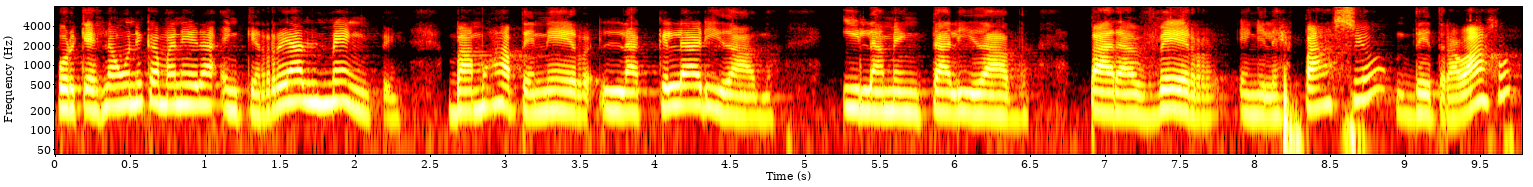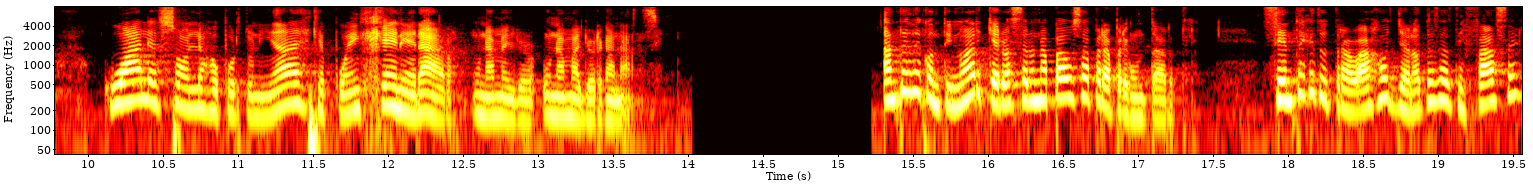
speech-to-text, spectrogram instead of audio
porque es la única manera en que realmente vamos a tener la claridad y la mentalidad para ver en el espacio de trabajo cuáles son las oportunidades que pueden generar una mayor, una mayor ganancia. Antes de continuar, quiero hacer una pausa para preguntarte, ¿sientes que tu trabajo ya no te satisface?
